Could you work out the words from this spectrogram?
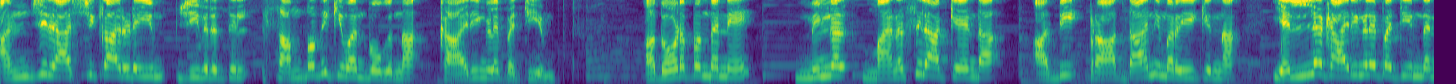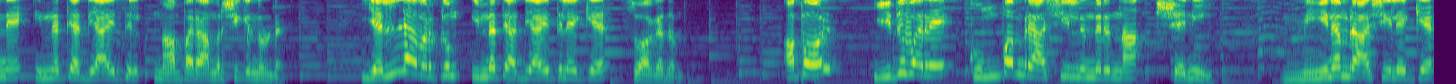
അഞ്ച് രാശിക്കാരുടെയും ജീവിതത്തിൽ സംഭവിക്കുവാൻ പോകുന്ന കാര്യങ്ങളെപ്പറ്റിയും അതോടൊപ്പം തന്നെ നിങ്ങൾ മനസ്സിലാക്കേണ്ട അതിപ്രാധാന്യമറിയിക്കുന്ന എല്ലാ കാര്യങ്ങളെപ്പറ്റിയും തന്നെ ഇന്നത്തെ അധ്യായത്തിൽ നാം പരാമർശിക്കുന്നുണ്ട്. എല്ലാവർക്കും ഇന്നത്തെ അധ്യായത്തിലേക്ക് സ്വാഗതം. അപ്പോൾ ഇതുവരെ കുംഭം രാശിയിൽ നിന്നിരുന്ന ശനി മീനം രാശിയിലേക്ക്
